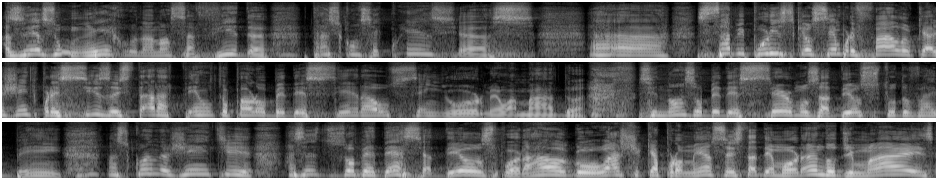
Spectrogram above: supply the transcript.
Às vezes um erro na nossa vida traz consequências. Ah, sabe, por isso que eu sempre falo que a gente precisa estar atento para obedecer ao Senhor, meu amado. Se nós obedecermos a Deus, tudo vai bem. Mas quando a gente às vezes desobedece a Deus por algo, ou acha que a promessa está demorando demais,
